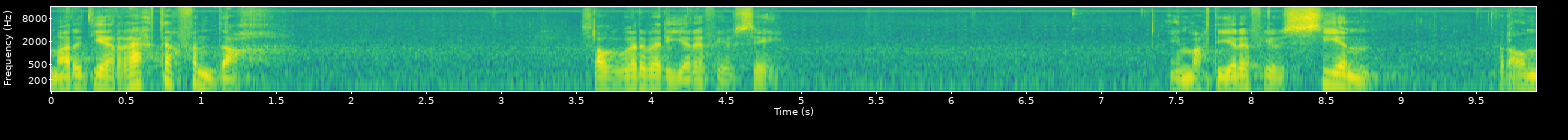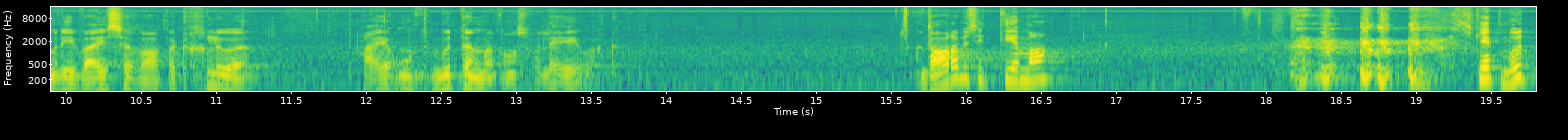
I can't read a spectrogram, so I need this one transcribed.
Maar dat jy regtig vandag sal hoor wat die Here vir jou sê. En mag die Here vir jou seën veral met die wyse waarop ek glo hy 'n ontmoeting wat ons wil hê ook. En daarom is die tema skep moed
